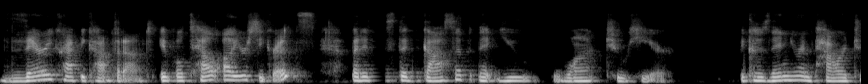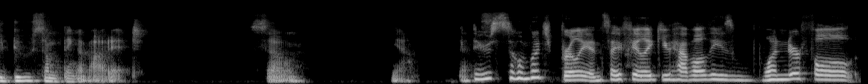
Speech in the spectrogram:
very crappy confidant it will tell all your secrets but it's the gossip that you want to hear because then you're empowered to do something about it so, yeah. There's so much brilliance. I feel like you have all these wonderful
